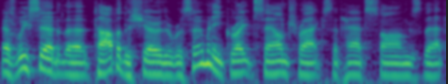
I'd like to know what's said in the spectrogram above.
as we said at the top of the show, there were so many great soundtracks that had songs that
